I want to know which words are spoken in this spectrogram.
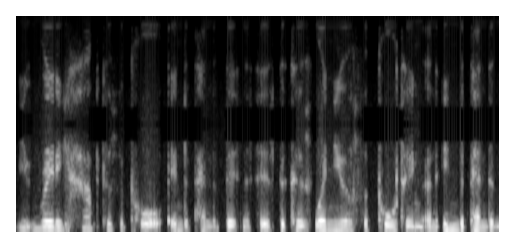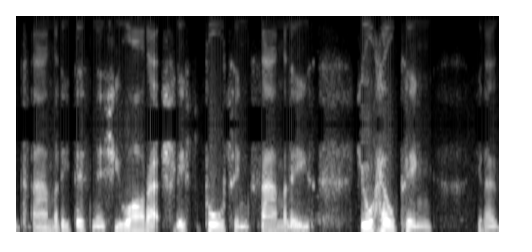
you really have to support independent businesses because when you're supporting an independent family business, you are actually supporting families. You're helping you know,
